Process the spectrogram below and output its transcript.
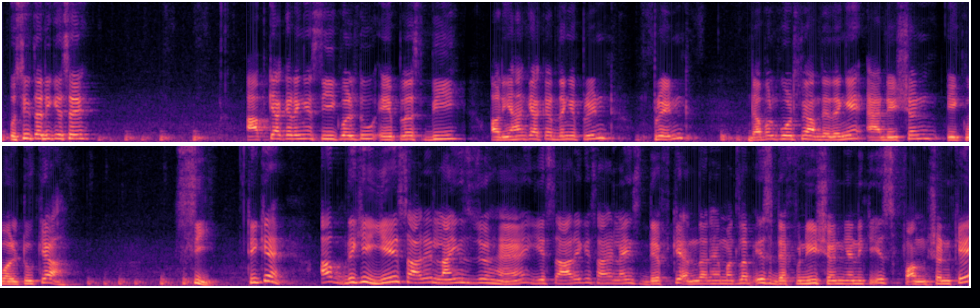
उसी तरीके से आप क्या करेंगे? C equal to A plus B और यहाँ क्या कर देंगे? प्रिंट प्रिंट डबल कोट्स में आप दे देंगे एडिशन इक्वल टू क्या? सी ठीक है? अब देखिए, ये सारे लाइंस जो हैं, ये सारे के सारे लाइंस डेफ के अंदर हैं मतलब इस डेफिनेशन यानी कि इस फ़ंक्शन के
